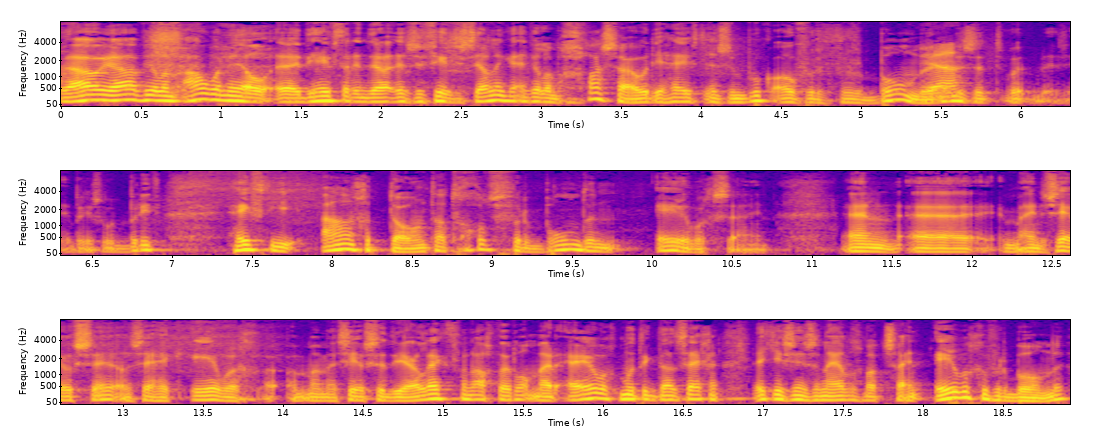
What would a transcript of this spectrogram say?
nou ja, Willem Ouweneel, uh, die heeft er inderdaad in zijn 14 stellingen. En Willem Glashouwer, die heeft in zijn boek over verbonden, ja. dus het Hebreeuws woord heeft hij aangetoond dat Gods verbonden eeuwig zijn. En uh, mijn Zeeuwse, dan zeg ik eeuwig, uh, mijn Zeeuwse dialect van achtergrond, maar eeuwig moet ik dan zeggen, dat je sinds een Nederlands, wat zijn eeuwige verbonden.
